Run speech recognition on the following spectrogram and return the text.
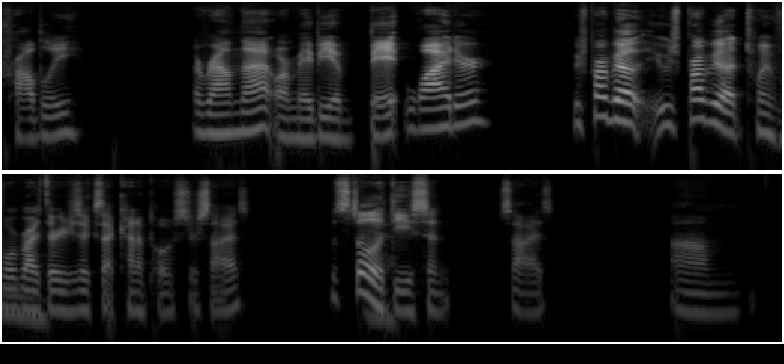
probably around that, or maybe a bit wider. It was probably about, it was probably about 24 by Mm. 36, that kind of poster size, but still a decent size. Um,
